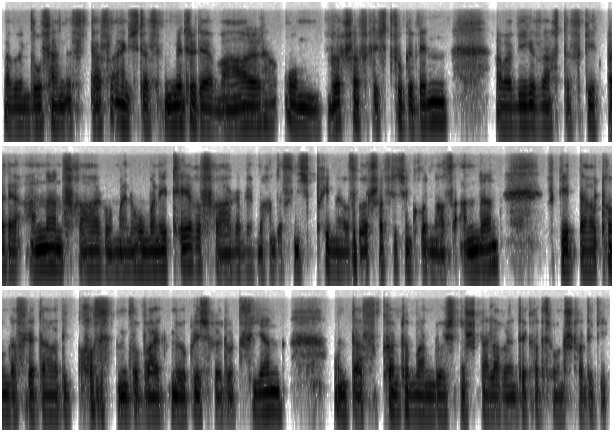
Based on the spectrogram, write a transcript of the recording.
Also insofern ist das eigentlich das Mittel der Wahl, um wirtschaftlich zu gewinnen. Aber wie gesagt, es geht bei der anderen Frage um eine humanitäre Frage. Wir machen das nicht primär aus wirtschaftlichen Gründen, aus anderen. Es geht darum, dass wir da die Kosten so weit möglich reduzieren. Und das könnte man durch eine schnellere Integrationsstrategie.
